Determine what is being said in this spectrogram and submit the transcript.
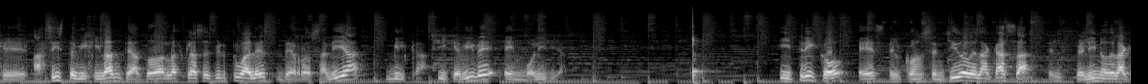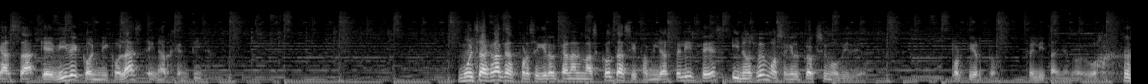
que asiste vigilante a todas las clases virtuales de Rosalía Vilca y que vive en Bolivia. Y Trico es el consentido de la casa, el felino de la casa, que vive con Nicolás en Argentina. Muchas gracias por seguir el canal Mascotas y Familias Felices y nos vemos en el próximo vídeo. Por cierto, feliz año nuevo.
